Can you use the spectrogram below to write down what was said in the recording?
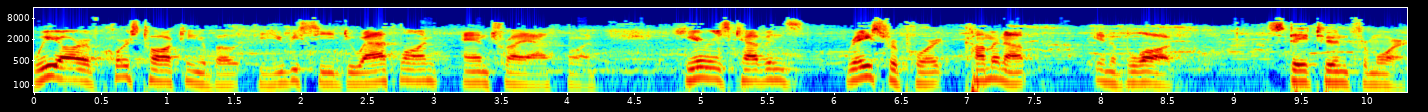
We are, of course, talking about the UBC duathlon and triathlon. Here is Kevin's race report coming up in a blog. Stay tuned for more.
